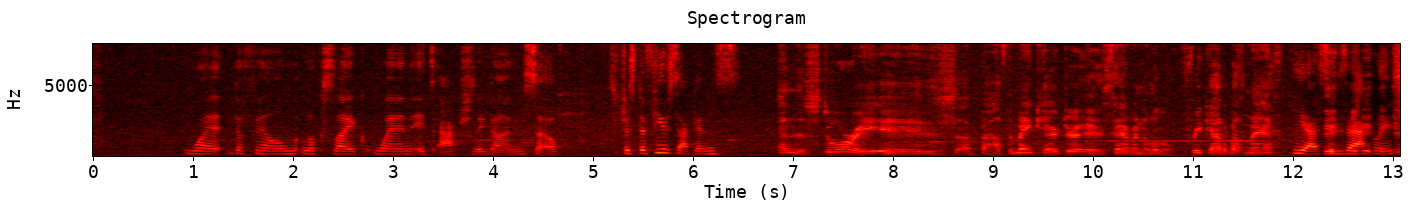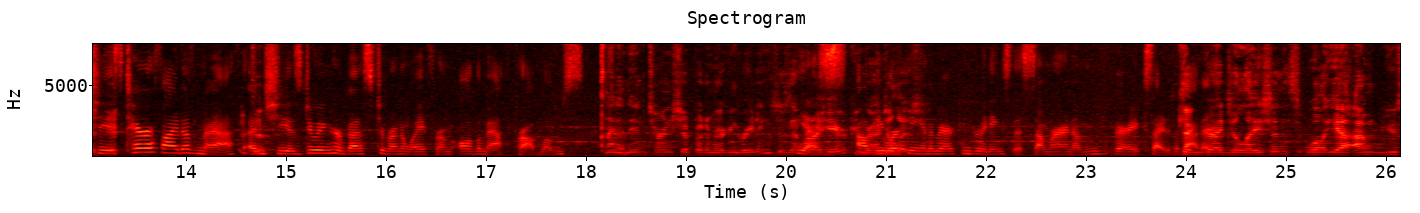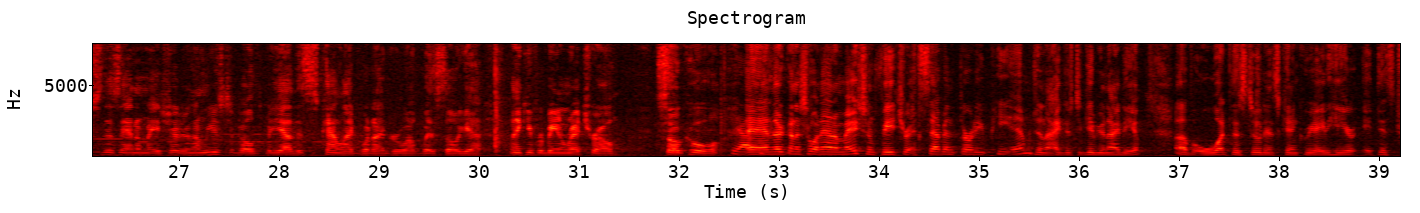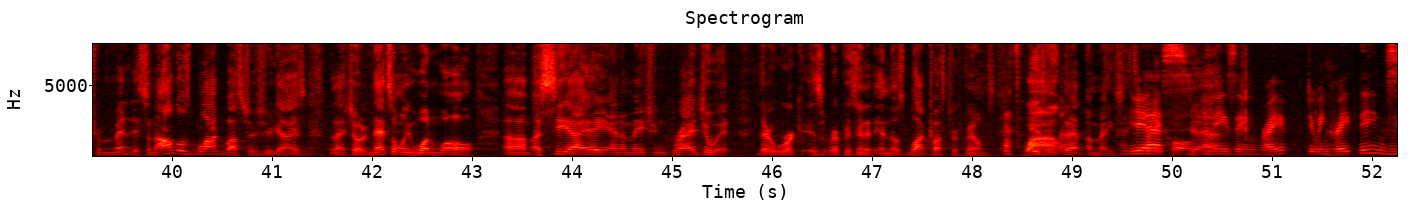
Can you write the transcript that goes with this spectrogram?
what the film looks like when it's actually done. So it's just a few seconds. And the story is about the main character is having a little freak out about math. Yes, exactly. she is terrified of math and she is doing her best to run away from all the math problems. And an internship at American Greetings. Is that what I Yes, hear? I'll be working at American Greetings this summer and I'm very excited about it. Congratulations. Well, yeah, I'm used to this animation and I'm used to both, but yeah, this is kind of like what I grew up with. So yeah, thank you for being retro. So cool. Yeah. And they're going to show an animation feature at 7:30 p.m. tonight, just to give you an idea of what the students can create here. It is tremendous, and all those blockbusters, you guys, that I showed, and that's only one wall. Um, a CIA animation graduate, their work is represented in those blockbuster films. That's awesome! Isn't that amazing? yes, cool. Yeah. amazing, right? Doing great things.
